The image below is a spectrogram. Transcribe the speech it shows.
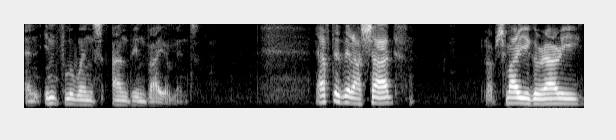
an influence on the environment. After the Rashag, Rab Shmarya Gurary,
